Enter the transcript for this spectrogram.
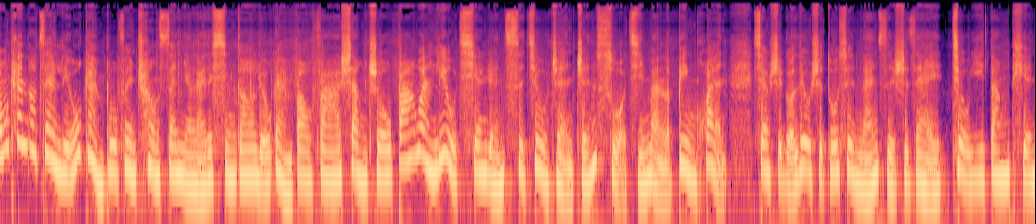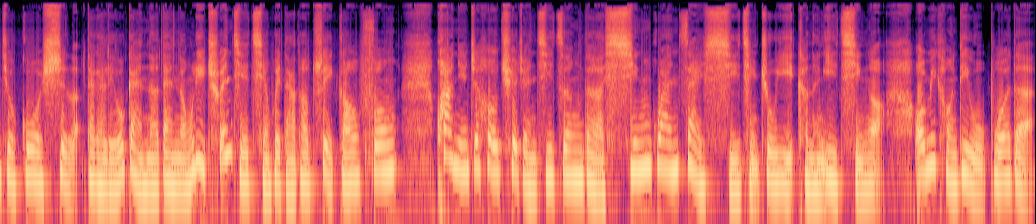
我们看到，在流感部分创三年来的新高，流感爆发，上周八万六千人次就诊，诊所挤满了病患。像是个六十多岁的男子是在就医当天就过世了。大概流感呢，在农历春节前会达到最高峰，跨年之后确诊激增的新冠再袭，请注意，可能疫情哦，欧米孔第五波的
